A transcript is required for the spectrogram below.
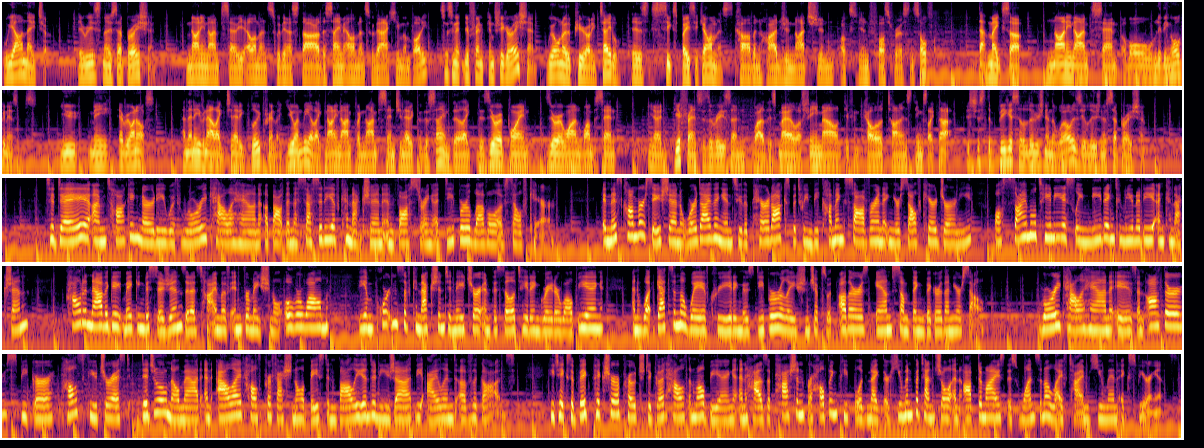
We are nature. There is no separation. 99% of the elements within a star are the same elements within our human body. It's just in a different configuration. We all know the periodic table. There's six basic elements carbon, hydrogen, nitrogen, oxygen, phosphorus, and sulfur. That makes up 99% of all living organisms. You, me, everyone else. And then even our like genetic blueprint, like you and me are like 99.9% genetically the same. They're like the 0.01, 1% you know, difference is the reason why there's male or female, different color tones, things like that. It's just the biggest illusion in the world is the illusion of separation. Today, I'm talking nerdy with Rory Callaghan about the necessity of connection and fostering a deeper level of self care. In this conversation, we're diving into the paradox between becoming sovereign in your self care journey while simultaneously needing community and connection how to navigate making decisions in a time of informational overwhelm, the importance of connection to nature and facilitating greater well being, and what gets in the way of creating those deeper relationships with others and something bigger than yourself. Rory Callaghan is an author, speaker, health futurist, digital nomad, and allied health professional based in Bali, Indonesia, the island of the gods. He takes a big picture approach to good health and well being and has a passion for helping people ignite their human potential and optimize this once in a lifetime human experience.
